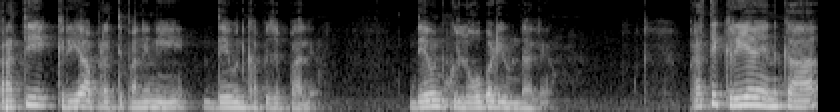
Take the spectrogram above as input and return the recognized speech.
ప్రతి క్రియ ప్రతి పనిని దేవునికి అప్పచెప్పాలి దేవునికి లోబడి ఉండాలి. ప్రతి క్రియ వెనుక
